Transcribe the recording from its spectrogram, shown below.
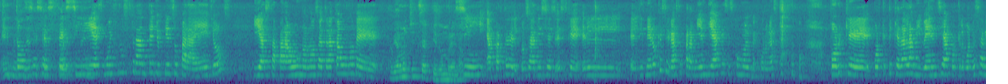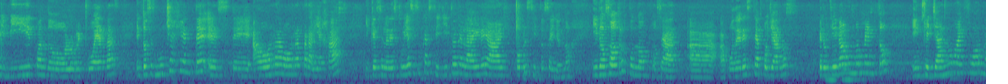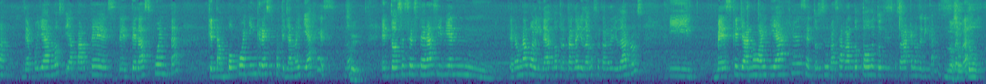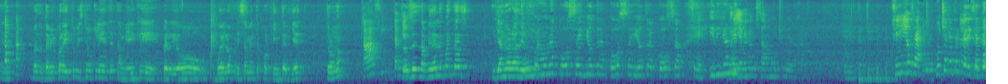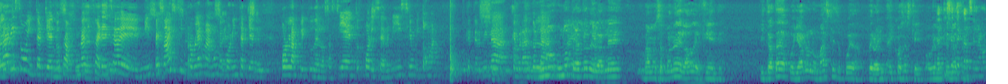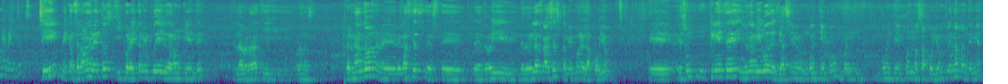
Entonces, este sí es muy frustrante, yo pienso para ellos y hasta para uno, ¿no? O sea, trata uno de... Había mucha incertidumbre, ¿no? Sí, aparte del, o sea, dices, es que el, el dinero que se gasta para mí en viajes es como el mejor gastado, porque, porque te queda la vivencia, porque lo vuelves a vivir cuando lo recuerdas entonces mucha gente este, ahorra, ahorra para viajar y que se le destruya así su castillito en el aire, ay, pobrecitos ellos, ¿no? Y nosotros, pues no, o sea, a, poder este, apoyarlos pero llega un momento en que ya no hay forma de apoyarlos y aparte este, te das cuenta que tampoco hay ingresos porque ya no hay viajes, ¿no? Entonces este era así bien, era una dualidad, ¿no? Tratar de ayudarlos, tratar de ayudarlos y ves que ya no hay viajes, entonces se va cerrando todo, entonces dices, pues ahora qué nos dedicamos. Nosotros, bueno, también por ahí tuviste un cliente también que perdió vuelo precisamente porque Interjet tronó. Ah, sí, también. Entonces, al final de cuentas, ya no era de uno. Fue una cosa y otra cosa y otra cosa. Sí. Y díganme. a mí me gustaba mucho viajar. Sí, o sea, mucha gente le decía Polaris o Interjet, o sea, una diferencia de mil pesos, ay, sin problema, ¿no? Mejor Interjet, por la amplitud en los asientos, por el servicio, y toma, que termina quebrando la... Uno, uno trata de darle, vamos, se pone del lado del cliente y trata de apoyarlo lo más que se pueda, pero hay, hay cosas que obviamente... ¿A ti se te cancelaron eventos? Sí, me cancelaron eventos y por ahí también pude ayudar a un cliente, la verdad, y bueno, Fernando eh, Velázquez, este, le, doy, le doy las gracias también por el apoyo. Eh, es un, cliente y un amigo desde hace un buen tiempo, un buen, buen tiempo, nos apoyó en plena pandemia.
